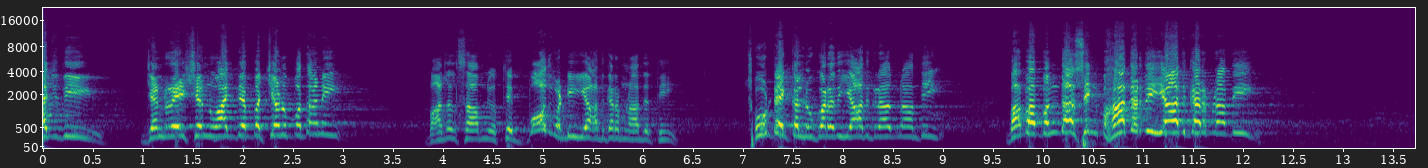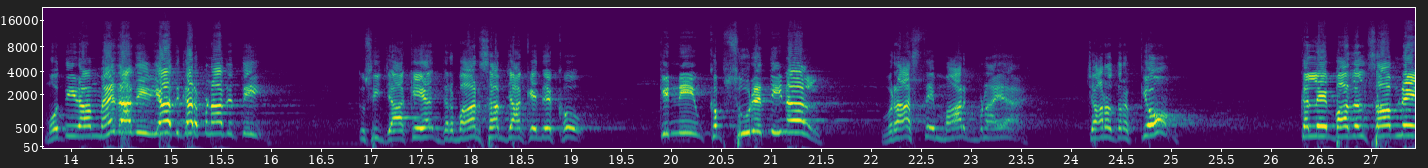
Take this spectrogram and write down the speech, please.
ਅੱਜ ਦੀ ਜਨਰੇਸ਼ਨ ਨੂੰ, ਅੱਜ ਦੇ ਬੱਚਿਆਂ ਨੂੰ ਪਤਾ ਨਹੀਂ। ਬਾਦਲ ਸਾਹਿਬ ਨੇ ਉੱਥੇ ਬਹੁਤ ਵੱਡੀ ਯਾਦਗਾਰ ਬਣਾ ਦਿੱਤੀ। ਛੋਟੇ ਕੱਲੂਕਰੇ ਦੀ ਯਾਦਗਾਰ ਬਣਾਤੀ। ਬਾਬਾ ਬੰਦਾ ਸਿੰਘ ਬਹਾਦਰ ਦੀ ਯਾਦਗਾਰ ਬਣਾਤੀ। ਮੋਤੀ ਰਾਮ ਮਹਿਦਾ ਦੀ ਯਾਦਗਾਰ ਬਣਾ ਦਿੱਤੀ। ਤੁਸੀਂ ਜਾ ਕੇ ਦਰਬਾਰ ਸਾਹਿਬ ਜਾ ਕੇ ਦੇਖੋ ਕਿੰਨੀ ਖੂਬਸੂਰਤੀ ਨਾਲ ਵਿਰਾਸਤੇ ਮਾਰਗ ਬਣਾਇਆ ਹੈ ਚਾਰੋਂ ਤਰਫ ਕਿਉਂ ਕੱਲੇ ਬਾਦਲ ਸਾਹਿਬ ਨੇ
